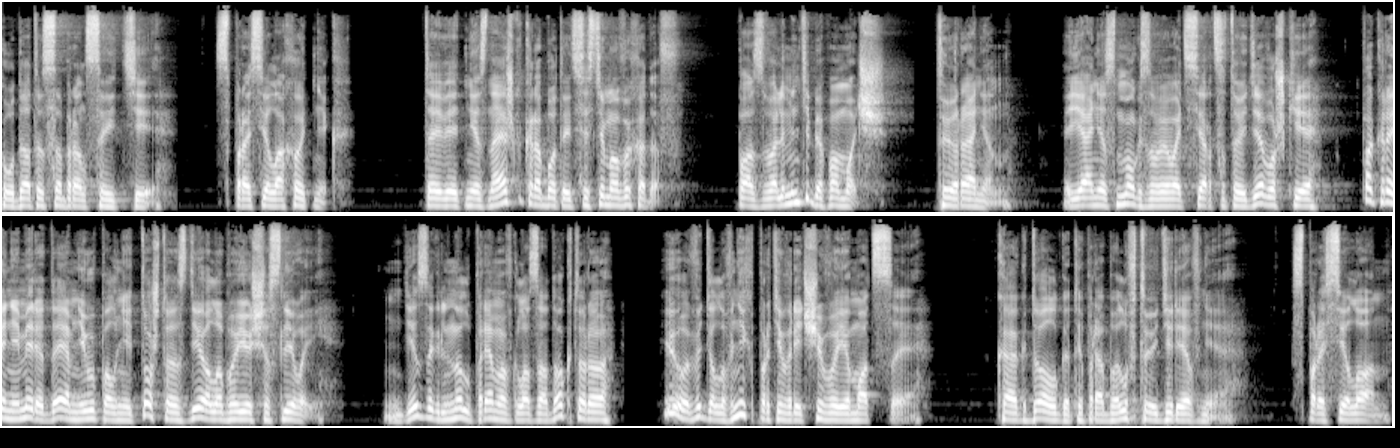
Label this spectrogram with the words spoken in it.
«Куда ты собрался идти?» – спросил охотник. «Ты ведь не знаешь, как работает система выходов? Позволь мне тебе помочь. Ты ранен. Я не смог завоевать сердце той девушки, по крайней мере, дай мне выполнить то, что сделало бы её счастливой». Ди заглянул прямо в глаза доктору и увидел в них противоречивые эмоции. «Как долго ты пробыл в той деревне?» – спросил он.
